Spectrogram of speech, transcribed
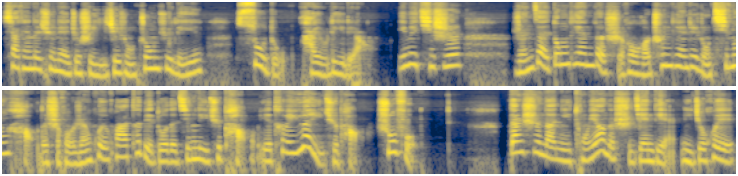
夏天的训练就是以这种中距离、速度还有力量，因为其实。人在冬天的时候和春天这种气温好的时候，人会花特别多的精力去跑，也特别愿意去跑，舒服。但是呢，你同样的时间点，你就会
